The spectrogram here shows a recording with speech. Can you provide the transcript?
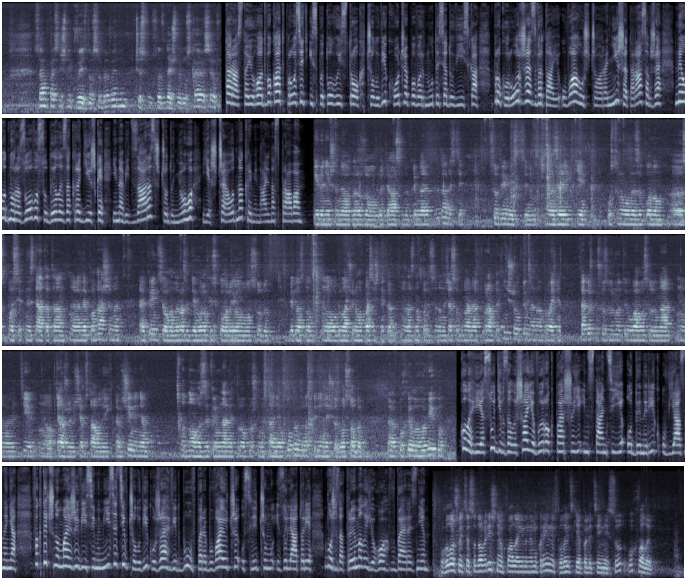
Сам пасічник визнав себе винним, чистосердечно розкаявся, Тарас та його адвокат просять іспитовий строк. Чоловік хоче повернутися до війська. Прокурор же звертає увагу, що раніше Тараса вже неодноразово судили за крадіжки, і навіть зараз щодо нього є ще одна кримінальна справа. і раніше неодноразово притягався до кримінальної відповідальності, судимість, за які установлений законом е, спосіб не знята та е, не погашена. Е, Крім цього, на розгляді Горохівського районного суду відносно е, обвинуваченого пасічника е, знаходиться на час обвинувального акту в рамках іншого кримінального провадження. Також прошу звернути увагу суду на ті обтяжуючі обставини які- вчинення одного з кримінальних правопорушень у стані охопленого спільнення щодо особи похилого віку. Колегія суддів залишає вирок першої інстанції – один рік ув'язнення. Фактично майже вісім місяців чоловік уже відбув, перебуваючи у слідчому ізоляторі, бо ж затримали його в березні. Оголошується судове рішення ухвала іменем України Волинський апеляційний суд ухвалив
